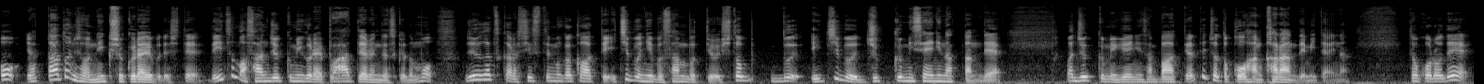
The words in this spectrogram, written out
をやった後にその肉食ライブでして、で、いつもは30組ぐらいバーってやるんですけども、10月からシステムが変わって1部、2部、3部っていう1部、1部10組制になったんで、まあ、10組芸人さんバーってやってちょっと後半絡んでみたいなところで、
